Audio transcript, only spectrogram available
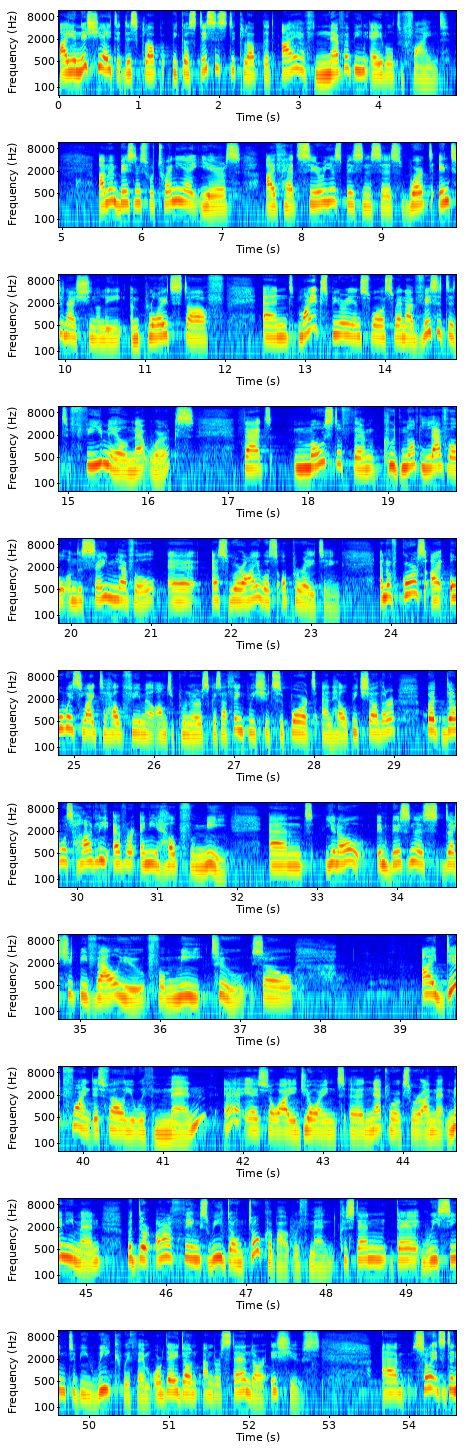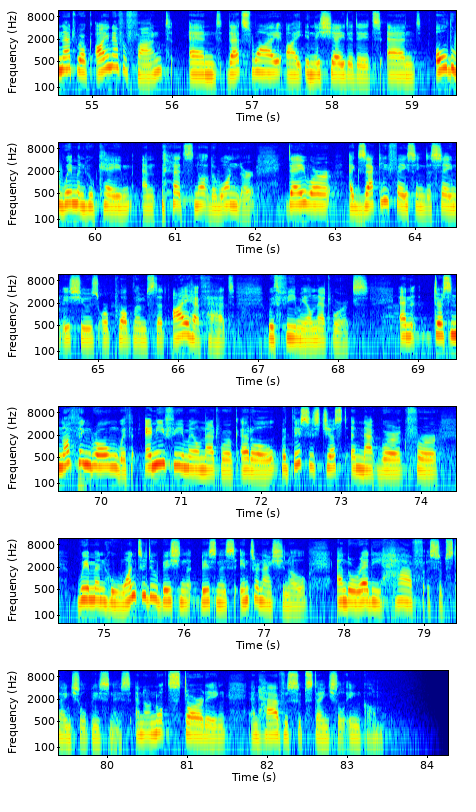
I initiated this club because this is the club that I have never been able to find. I'm in business for 28 years. I've had serious businesses, worked internationally, employed staff. And my experience was when I visited female networks that most of them could not level on the same level uh, as where I was operating. And of course, I always like to help female entrepreneurs because I think we should support and help each other. But there was hardly ever any help for me. And, you know, in business, there should be value for me too. So I did find this value with men. Eh? So I joined uh, networks where I met many men, but there are things we don't talk about with men because then they, we seem to be weak with them or they don't understand our issues. Um, so it's the network I never found and that's why I initiated it. And all the women who came, and that's not a wonder, they were exactly facing the same issues or problems that I have had with female networks. And there's nothing wrong with any female network at all, but this is just a network for women who want to do business international and already have a substantial business and are not starting and have a substantial income.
